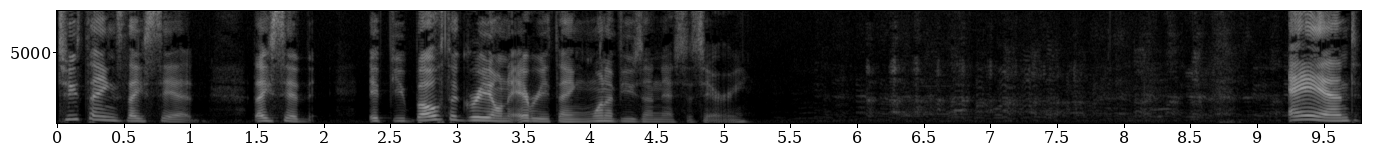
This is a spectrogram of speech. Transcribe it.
two things they said. They said, "If you both agree on everything, one of you's unnecessary." and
